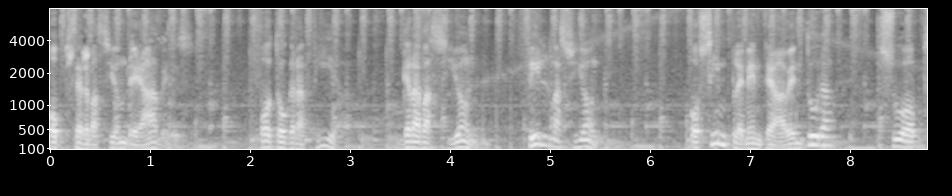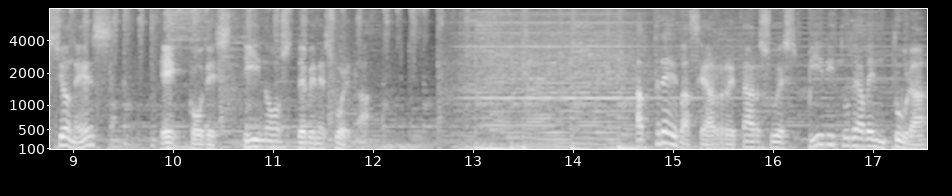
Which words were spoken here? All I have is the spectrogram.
observación de aves, fotografía, grabación, filmación o simplemente aventura, su opción es Ecodestinos de Venezuela. Atrévase a retar su espíritu de aventura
